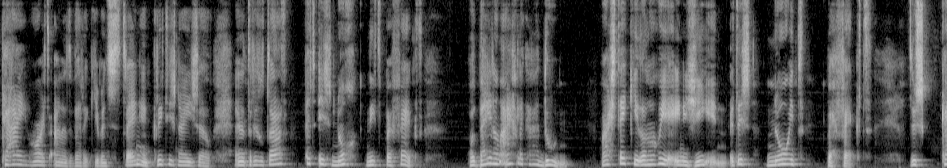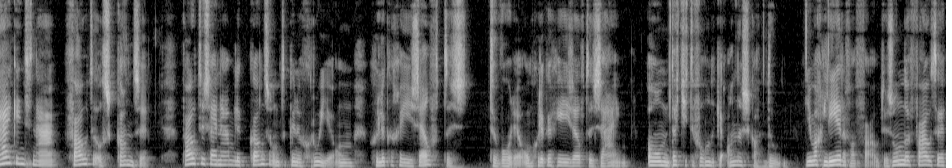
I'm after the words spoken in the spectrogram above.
keihard aan het werk. Je bent streng en kritisch naar jezelf. En het resultaat, het is nog niet perfect. Wat ben je dan eigenlijk aan het doen? Waar steek je dan nog je energie in? Het is nooit perfect. Dus kijk eens naar fouten als kansen. Fouten zijn namelijk kansen om te kunnen groeien, om gelukkiger jezelf te, te worden, om gelukkiger jezelf te zijn, omdat je het de volgende keer anders kan doen. Je mag leren van fouten. Zonder fouten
